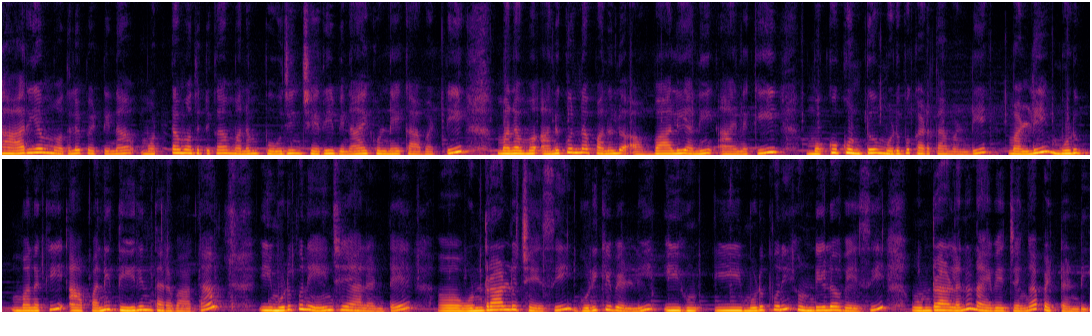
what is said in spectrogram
కార్యం మొదలుపెట్టినా మొట్టమొదటిగా మనం పూజించేది వినాయకుడినే కాబట్టి మనం అనుకున్న పనులు అవ్వాలి అని ఆయనకి మొక్కుకుంటూ ముడుపు కడతామండి. మళ్ళీ ముడు మనకి ఆ పని తీరిన తర్వాత ఈ ముడుపుని ఏం చేయాలంటే ఉండ్రాళ్ళు చేసి గుడికి వెళ్ళి ఈ హు ఈ ముడుపుని హుండీలో వేసి ఉండ్రాళ్ళను నైవేద్యంగా పెట్టండి.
